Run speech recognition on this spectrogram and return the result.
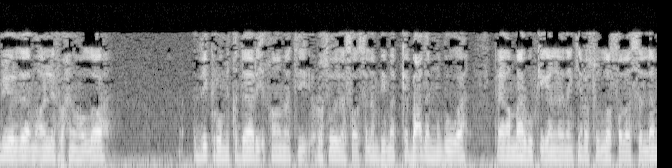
bu yerda muallif rahimaulloh ذكر مقدار إقامة رسول الله صلى الله عليه وسلم بمكة بعد النبوة payg'ambar bo'lib kelganlaridan keyin rasululloh sollallohu alayhi vasallam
